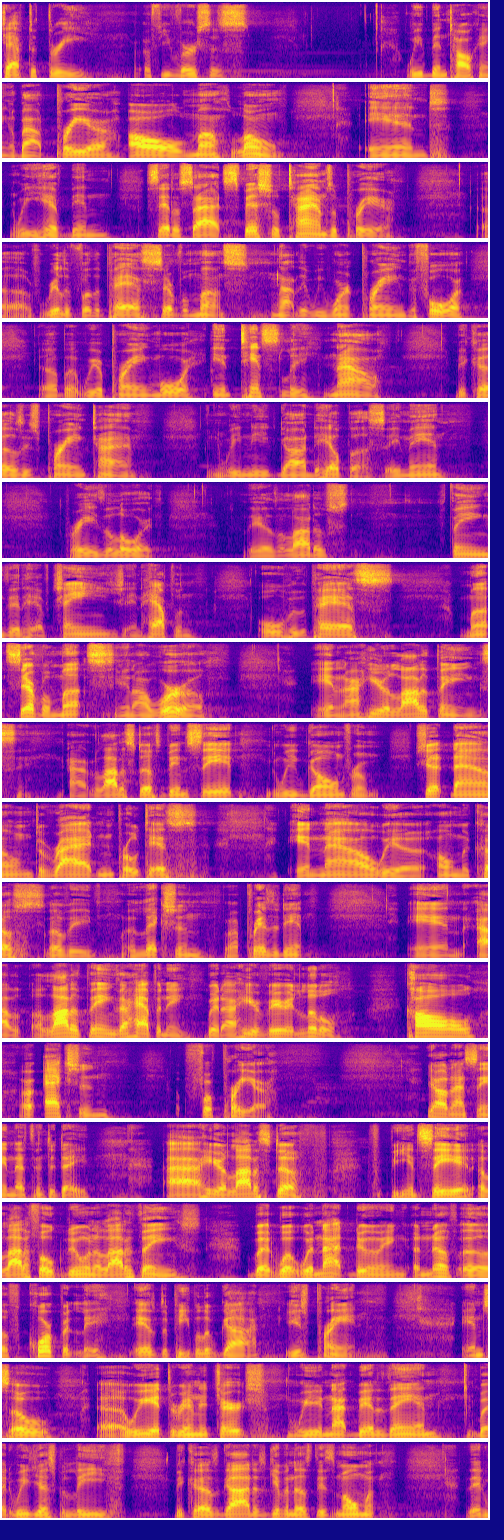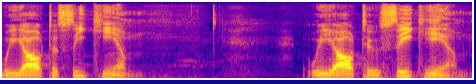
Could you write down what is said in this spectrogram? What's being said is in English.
chapter 3, a few verses. We've been talking about prayer all month long, and we have been set aside special times of prayer uh, really for the past several months. Not that we weren't praying before, uh, but we're praying more intensely now because it's praying time. And we need God to help us. Amen. Praise the Lord. There's a lot of things that have changed and happened over the past month, several months in our world. And I hear a lot of things. A lot of stuff's been said. We've gone from shutdown to rioting, protests, and now we're on the cusp of a election for our president and I, a lot of things are happening, but I hear very little call or action for prayer. Y'all not saying nothing today. I hear a lot of stuff being said, a lot of folk doing a lot of things, but what we're not doing enough of corporately as the people of God is praying. And so uh, we at the Remnant Church, we're not better than but we just believe because God has given us this moment that we ought to seek Him. We ought to seek Him.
